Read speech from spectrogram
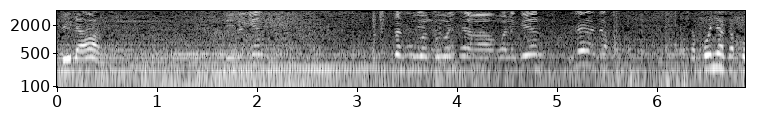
Hindi lang. Hindi lang yan. Tapos buwan-buwan siya nakakakuha ng ganyan. Sampu niya, sampu.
